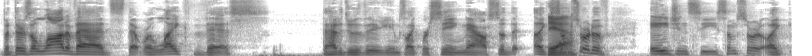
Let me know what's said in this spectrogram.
but there's a lot of ads that were like this that had to do with video games, like we're seeing now. So, that, like Yeah. some sort of agency, some sort of like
